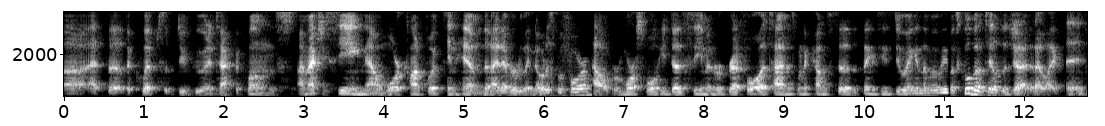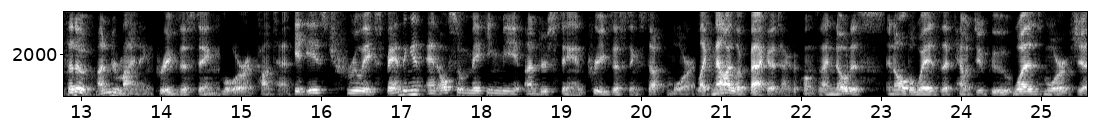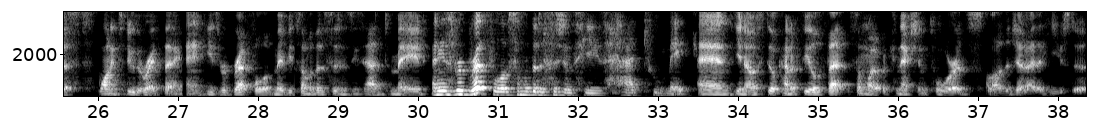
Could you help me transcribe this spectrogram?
uh, at the, the clips of Dooku and Attack the Clones, I'm actually seeing now more conflict in him than I'd ever really noticed before. How remorseful he does seem and regretful at times when it comes to the things he's doing in the movie. What's cool about Tales of the Jedi that I like, instead of undermining pre-existing lore and content, it is truly expanding it and also making me understand pre-existing stuff more. Like now I look back at Attack the Clones and I notice in all the ways that Count Dooku was more of just wanting to do the right thing. And he's regretful of maybe some of the decisions he's had to make. And he's regretful of some of the decisions he's had to make. And, you know, still kind of feels that somewhat of a connection towards a lot of the Jedi that he used to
